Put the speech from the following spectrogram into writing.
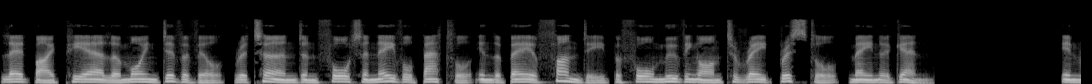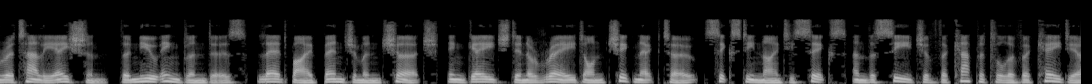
led by Pierre Le Moyne d'Iberville, returned and fought a naval battle in the Bay of Fundy before moving on to raid Bristol, Maine again. In retaliation, the New Englanders, led by Benjamin Church, engaged in a raid on Chignecto and the siege of the capital of Acadia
